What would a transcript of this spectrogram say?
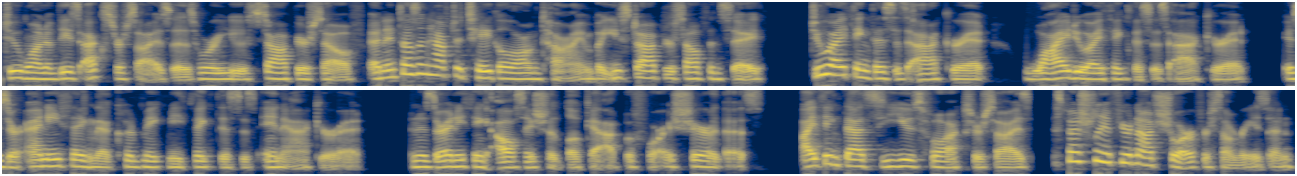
do one of these exercises where you stop yourself. And it doesn't have to take a long time, but you stop yourself and say, Do I think this is accurate? Why do I think this is accurate? Is there anything that could make me think this is inaccurate? And is there anything else I should look at before I share this? I think that's a useful exercise, especially if you're not sure for some reason.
